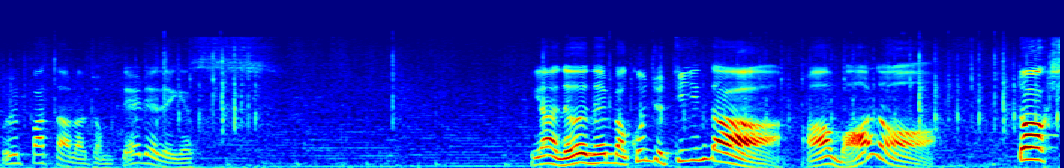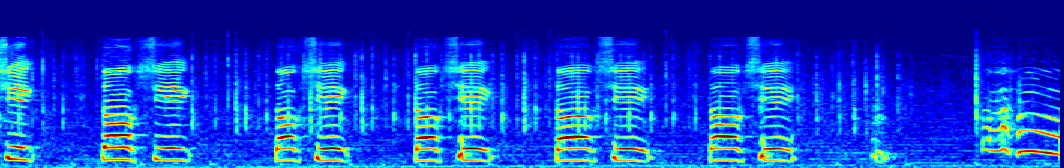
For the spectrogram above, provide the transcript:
꿀 빠따라 좀 때려야 되겠어 야 너너 인마 군주 뒤진다. 아 뭐하노? 떡식 떡식 떡식 떡식 떡식 떡식. 아후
